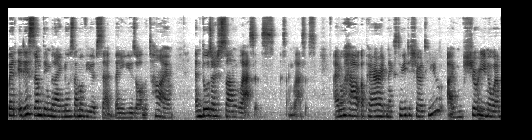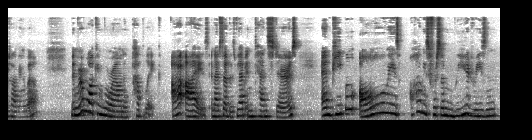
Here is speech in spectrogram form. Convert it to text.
but it is something that I know some of you have said that you use all the time, and those are sunglasses. Sunglasses. I don't have a pair right next to me to show to you. I'm sure you know what I'm talking about. When we're walking around in public, our eyes, and I've said this, we have intense stares, and people always, always, for some weird reason,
